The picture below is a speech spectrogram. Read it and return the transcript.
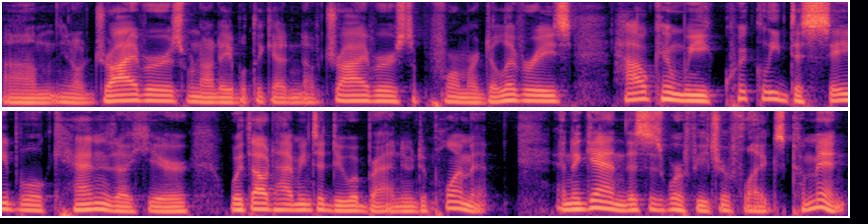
um, you know, drivers. We're not able to get enough drivers to perform our deliveries. How can we quickly disable Canada here without having to do a brand new deployment? And again, this is where feature flags come in.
